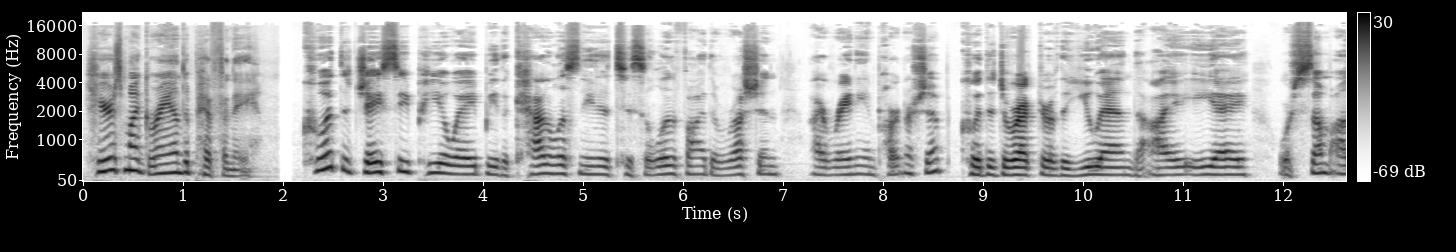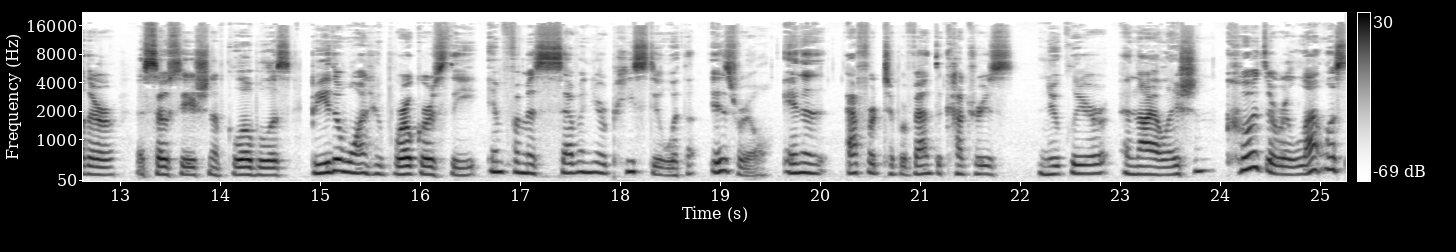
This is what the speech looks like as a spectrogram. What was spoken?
here's my grand epiphany. Could the JCPOA be the catalyst needed to solidify the Russian Iranian partnership? Could the director of the UN, the IAEA, or some other association of globalists be the one who brokers the infamous seven year peace deal with Israel in an effort to prevent the country's nuclear annihilation? Could the relentless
